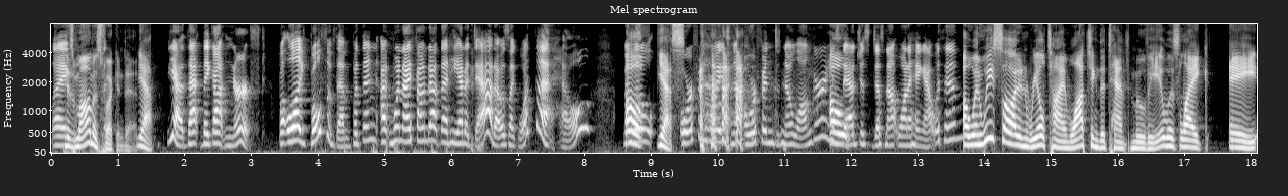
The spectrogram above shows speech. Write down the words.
like His mom is fucking dead. yeah, yeah, that they got nerfed, but like both of them. But then I, when I found out that he had a dad, I was like, "What the hell?" My Oh, little yes. orphan boy is no, orphaned no longer. His Oh. dad just does not want to hang out with him. Oh, when we saw it in real time watching the 10th movie, it was like a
